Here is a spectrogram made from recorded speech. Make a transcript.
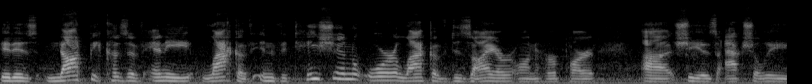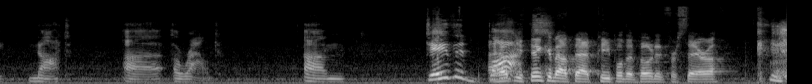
it is not because of any lack of invitation or lack of desire on her part. Uh, she is actually not uh, around. Um, David I hope you think about that, people that voted for Sarah. David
